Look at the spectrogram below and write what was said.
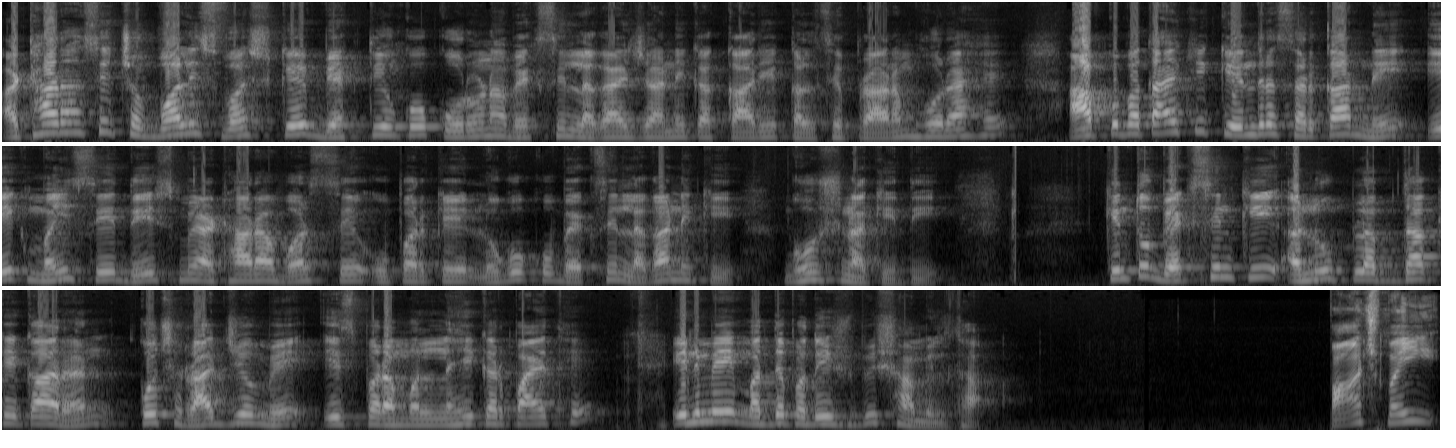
18 से 44 वर्ष के व्यक्तियों को कोरोना वैक्सीन लगाए जाने का कार्य कल से प्रारंभ हो रहा है। आपको बताएँ कि केंद्र सरकार ने 1 मई से देश में 18 वर्ष से ऊपर के लोगों को वैक्सीन लगाने की घोषणा की थी। किंतु वैक्सीन की अनुपलब्धता के कारण कुछ राज्यों में इस पर अमल नहीं कर पाए थे। इनमें मध्य प्रदेश भी शामिल था। पाँच मई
